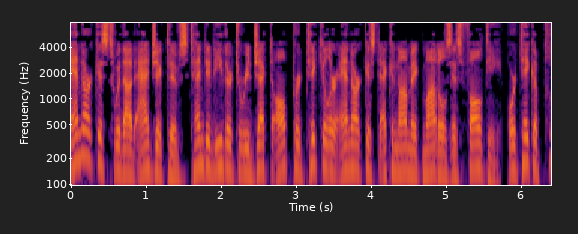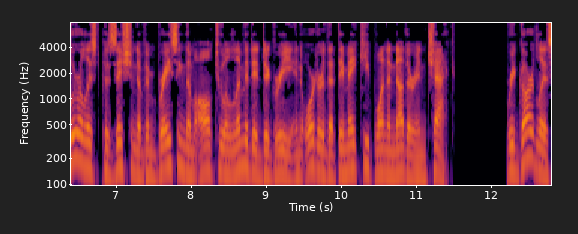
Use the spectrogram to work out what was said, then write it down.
Anarchists without adjectives tended either to reject all particular anarchist economic models as faulty, or take a pluralist position of embracing them all to a limited degree in order that they may keep one another in check. Regardless,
